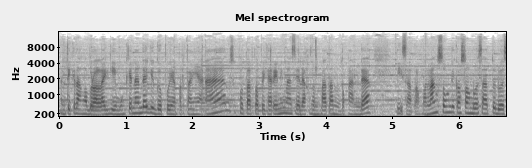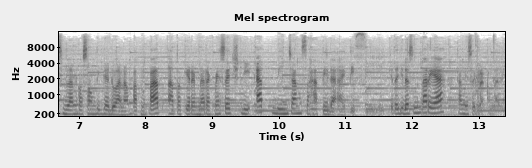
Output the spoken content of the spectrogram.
Nanti kita ngobrol lagi. Mungkin Anda juga punya pertanyaan seputar topik hari ini masih ada kesempatan untuk Anda bisa telepon langsung di 0212903244 atau kirim direct message di @bincang_sehati.itv. Kita jeda sebentar ya, kami segera kembali.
